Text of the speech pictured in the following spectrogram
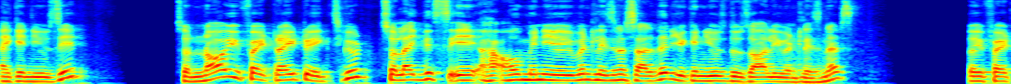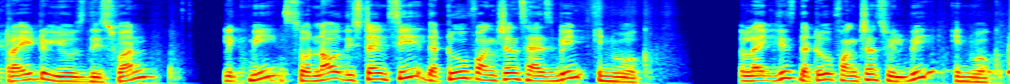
i can use it. So now if I try to execute, so like this, eh, how many event listeners are there? You can use those all event listeners. So if I try to use this one, click me. So now this time see the two functions has been invoked. So like this, the two functions will be invoked.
